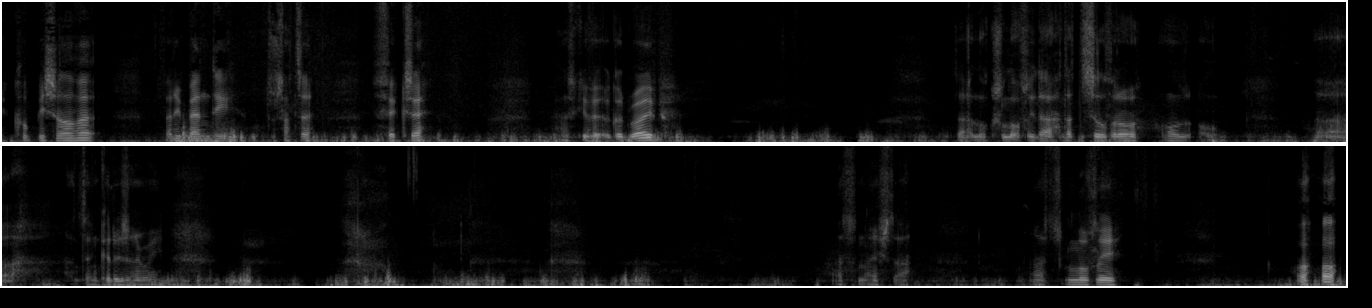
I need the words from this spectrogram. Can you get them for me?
it could be silver. Very bendy. Just had to fix it. Let's give it a good wipe. That looks lovely, that. That's silver or, or, or uh, I think it is anyway. That's nice, that. That's lovely. Oh,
